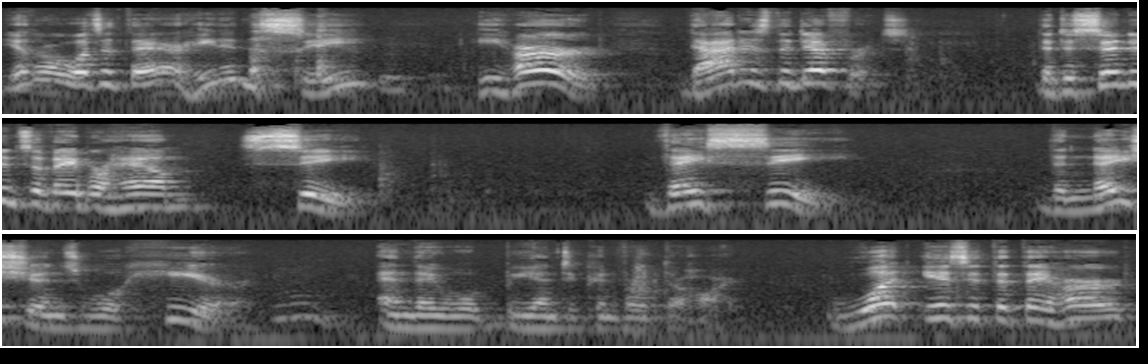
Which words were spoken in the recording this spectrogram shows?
Yithro wasn't there. He didn't see. He heard. That is the difference. The descendants of Abraham see. They see. The nations will hear and they will begin to convert their heart. What is it that they heard?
